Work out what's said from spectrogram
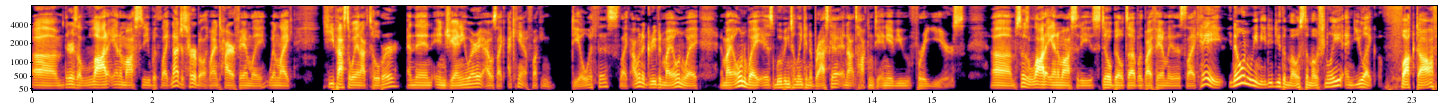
Um there's a lot of animosity with like not just her but like my entire family. When like he passed away in october and then in january i was like i can't fucking deal with this. Like i'm gonna grieve in my own way and my own way is moving to lincoln nebraska and not talking to any of you for years um so there's a lot of animosity still built up with my family that's like hey you know when we needed you the most emotionally and you like fucked off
